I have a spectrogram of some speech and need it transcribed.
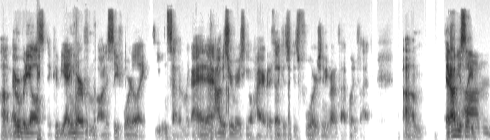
Um, everybody else, it could be anywhere from honestly four to like even seven. Like I, and obviously Ramirez can go higher, but I feel like his, his floor is going to be around five point five. Um, and obviously um,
